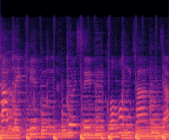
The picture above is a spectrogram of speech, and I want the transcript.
ฉันลิขิตด้วยสิทธิ์ของฉันจะ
